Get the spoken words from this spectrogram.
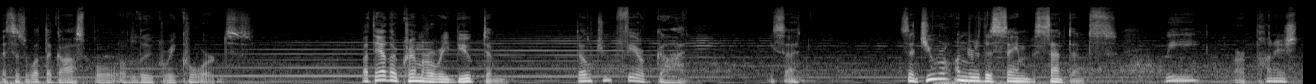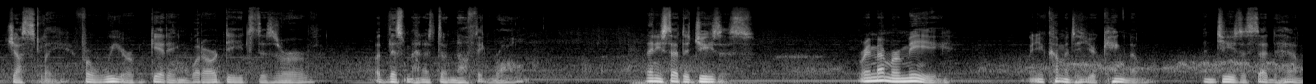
This is what the Gospel of Luke records. But the other criminal rebuked him. Don't you fear God, he said. Since you are under the same sentence, we are punished justly, for we are getting what our deeds deserve but this man has done nothing wrong. Then he said to Jesus, Remember me when you come into your kingdom. And Jesus said to him,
